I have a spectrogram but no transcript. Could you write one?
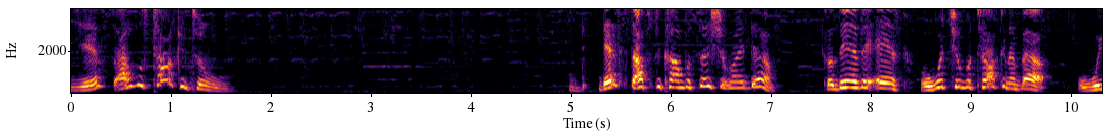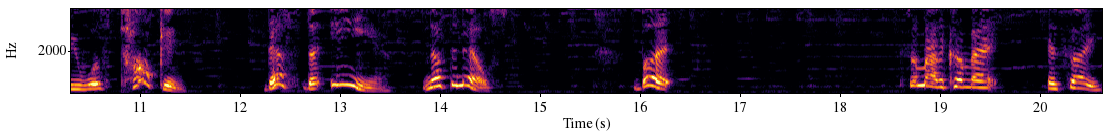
Yes, I was talking to him. That stops the conversation right there. Because then they ask, well, what you were talking about? We was talking. That's the end. Nothing else. But somebody come back and say,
